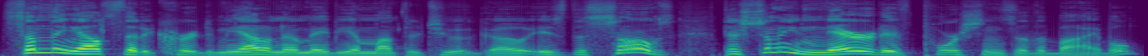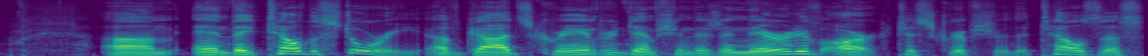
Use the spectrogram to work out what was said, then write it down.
something else that occurred to me, I don't know, maybe a month or two ago, is the Psalms. There's so many narrative portions of the Bible, um, and they tell the story of God's grand redemption. There's a narrative arc to Scripture that tells us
